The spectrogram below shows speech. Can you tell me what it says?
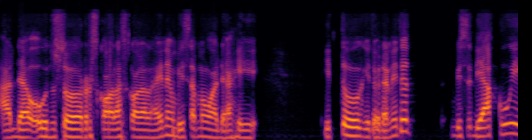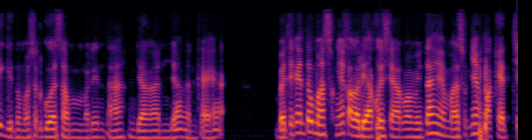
ada unsur sekolah-sekolah lain yang bisa mewadahi itu gitu. Dan itu bisa diakui gitu maksud gue sama pemerintah. Jangan jangan kayak berarti kan itu masuknya kalau diakui secara pemerintah yang masuknya paket C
